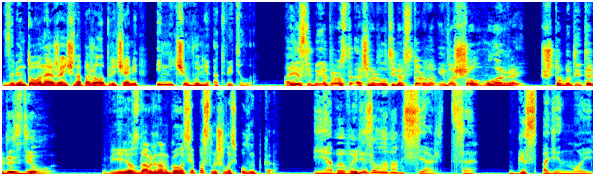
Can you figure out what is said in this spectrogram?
Забинтованная женщина пожала плечами и ничего не ответила. «А если бы я просто отшвырнул тебя в сторону и вошел в Уларай, что бы ты тогда сделала?» В ее сдавленном голосе послышалась улыбка. Я бы вырезала вам сердце, господин мой.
